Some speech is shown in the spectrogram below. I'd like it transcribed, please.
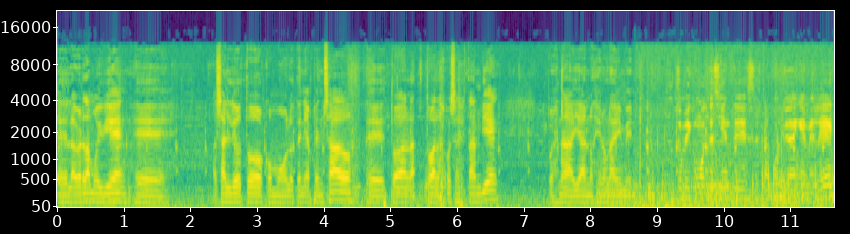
Eh, la verdad muy bien, eh, ha salido todo como lo tenía pensado, eh, todas, todas las cosas están bien, pues nada, ya nos dieron la bienvenida. Tommy, ¿cómo te sientes esta oportunidad en Emelec?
